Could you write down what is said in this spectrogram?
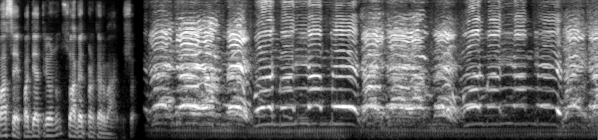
પાસે પદયાત્રીઓનું સ્વાગત પણ કરવામાં આવ્યું છે. સુખડા મારી અંબે જય જય અંબે. બોલ મારી અંબે જય જય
